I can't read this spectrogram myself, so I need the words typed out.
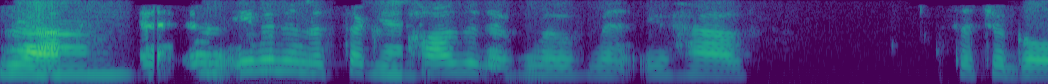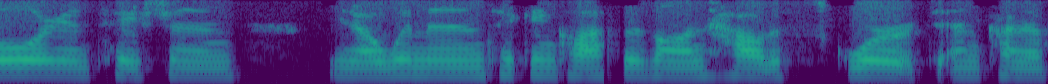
Yeah, Um, and, and even in the sex yeah. positive movement, you have such a goal orientation. You know, women taking classes on how to squirt and kind of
